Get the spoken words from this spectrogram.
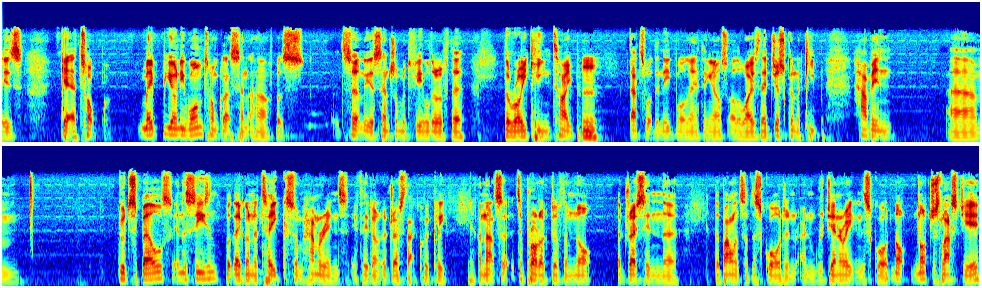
is get a top, maybe only one Tom class centre half, but s- certainly a central midfielder of the the Roy Keane type. Mm. That's what they need more than anything else. Otherwise, they're just going to keep having um, good spells in the season, but they're going to take some hammerings if they don't address that quickly. And that's a, it's a product of them not addressing the the balance of the squad and, and regenerating the squad. Not not just last year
